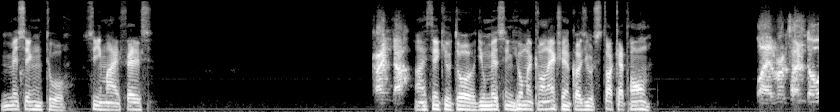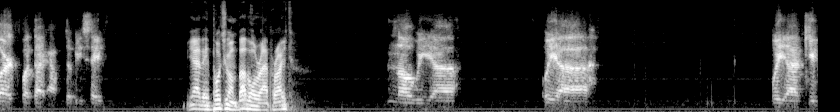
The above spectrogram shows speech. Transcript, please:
missing to see my face? Kinda. I think you do. You missing human connection because you're stuck at home. Well, I returned to work, but I have to be safe. Yeah, they put you on bubble wrap, right? No, we, uh, we, uh, we, uh, keep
